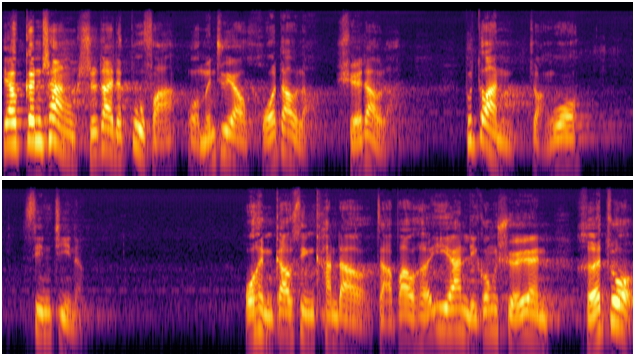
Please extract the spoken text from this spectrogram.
要跟上时代的步伐，我们就要活到老学到老，不断掌握新技能。我很高兴看到早报和义安理工学院合作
